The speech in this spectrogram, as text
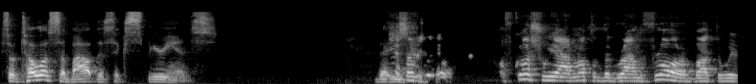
so tell us about this experience. That yes, of course we are not on the ground floor, but we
